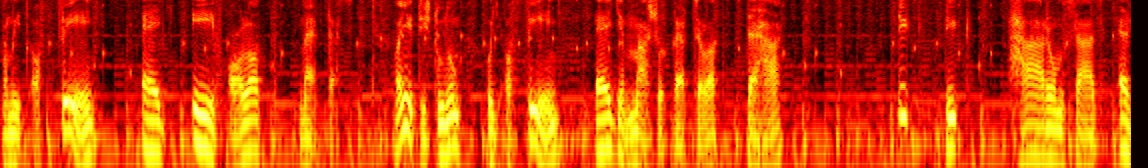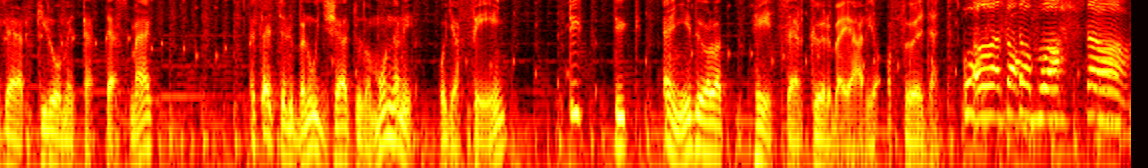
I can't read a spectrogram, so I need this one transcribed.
amit a fény egy év alatt megtesz. Annyit is tudunk, hogy a fény egy másodperc alatt, tehát tik-tik 300 ezer kilométer tesz meg. Ezt egyszerűbben úgy is el tudom mondani, hogy a fény tik-tik ennyi idő alatt hétszer körbejárja a Földet. Baszta,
